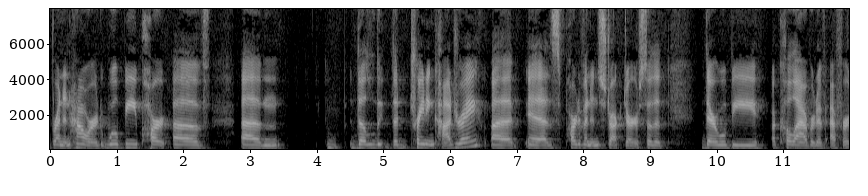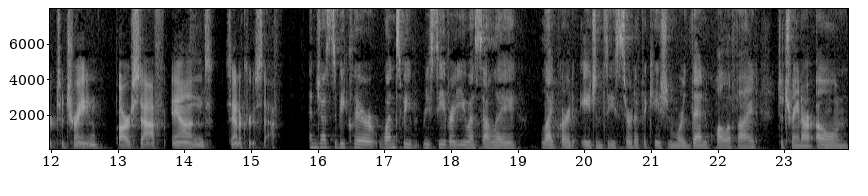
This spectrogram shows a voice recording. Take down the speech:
Brendan Howard, will be part of um, the, the training cadre uh, as part of an instructor so that there will be a collaborative effort to train our staff and Santa Cruz staff. And just to be clear, once we receive our USLA lifeguard agency certification, we're then qualified to train our own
